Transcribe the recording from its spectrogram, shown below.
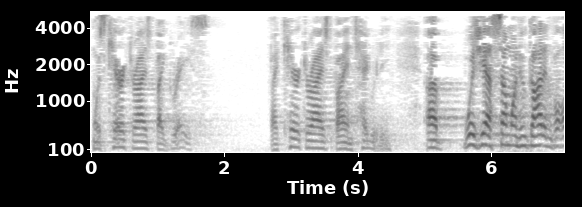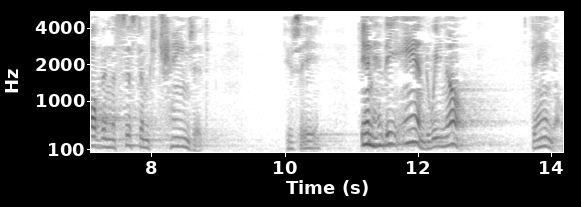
was characterized by grace, by characterized by integrity, uh, was yes someone who got involved in the system to change it. You see, in the end, we know Daniel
